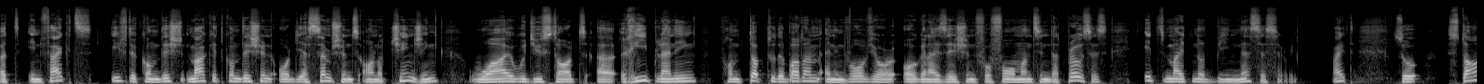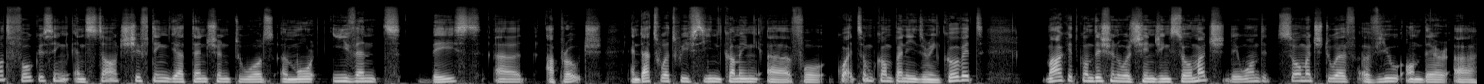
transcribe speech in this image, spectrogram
But in fact, if the condition, market condition or the assumptions are not changing, why would you start uh, replanning from top to the bottom and involve your organization for four months in that process? It might not be necessary, right? So start focusing and start shifting the attention towards a more event based uh, approach. And that's what we've seen coming uh, for quite some company during COVID market condition was changing so much they wanted so much to have a view on their uh,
